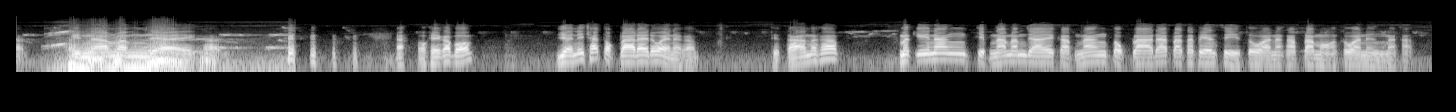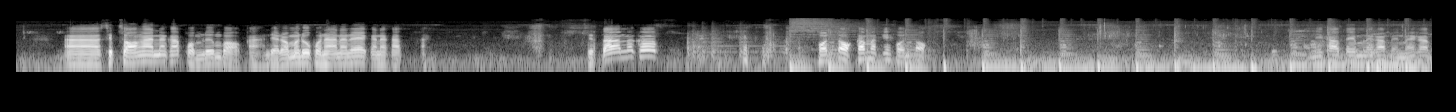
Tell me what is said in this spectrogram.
ครับ กินน้ำลำไยครับอะโอเคครับผมเหยื่อนี้ใช้ตกปลาได้ด้วยนะครับ ติดตามนะครับ เมื่อกี้นั่งจิบน้ำลำไยกับนั่งตกปลาได้ปลาตะเพียนสี่ตัวนะครับปลาหมอตัวหนึ่งนะครับ อ่าสิบสองอันนะครับ ผมลืมบอกอะเดี๋ยวเรามาดูผลงานอันแรกกันนะครับอะติดตามนะครับฝนตกครับเมื่อกี้ฝนตก อันนี้ข้าวเต็มเลยครับเห็นไหมครับ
